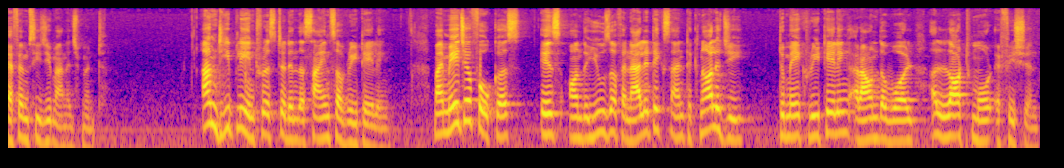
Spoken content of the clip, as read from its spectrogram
FMCG management. I'm deeply interested in the science of retailing. My major focus is on the use of analytics and technology to make retailing around the world a lot more efficient.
